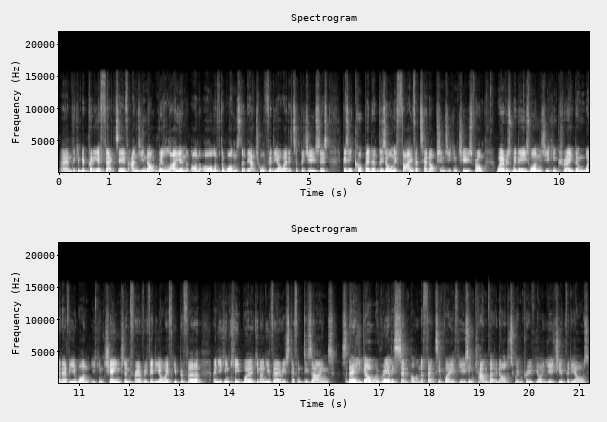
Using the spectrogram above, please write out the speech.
Um, they can be pretty effective and you're not reliant on all of the ones that the actual video editor produces because it could be that there's only five or ten options you can choose from. Whereas with these ones, you can create them whenever you want. You can change them for every video if you prefer and you can keep working on your various different designs. So there you go, a really simple and effective way of using Canva in order to improve your YouTube videos.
